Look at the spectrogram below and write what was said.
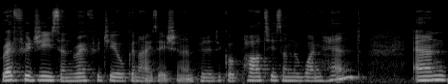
refugees and refugee organization and political parties on the one hand and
